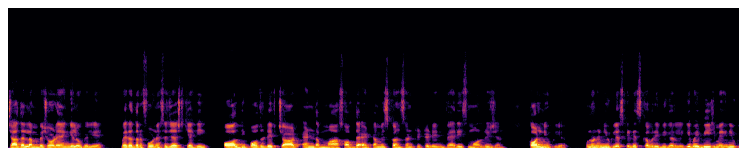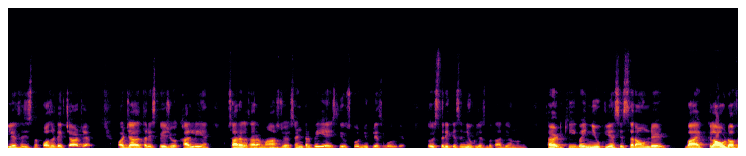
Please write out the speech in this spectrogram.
ज़्यादा लंबे चौड़े एंगलों के लिए, भाई रदरफोर्ड ने सजेस्ट किया कि all the positive charge and the mass of the atom is concentrated in very small region call nucleus उन्होंने न्यूक्लियस की डिस्कवरी भी कर ली कि भाई बीच में एक न्यूक्लियस है जिसमें पॉजिटिव चार्ज है और ज़्यादातर स्पेस जो है खाली है, सारा का सारा मास जो है सेंटर पे ही है, इसलिए उसको न्यूक्लियस बोल दिया। तो इस तरीके से न्यूक्लियस बता दिया उन्होंने। थर्ड की, भाई nucleus is surrounded by cloud of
